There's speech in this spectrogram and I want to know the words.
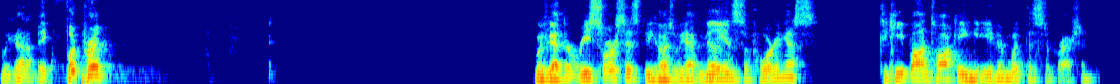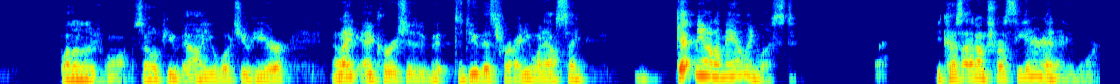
we got a big footprint. We've got the resources because we have millions supporting us to keep on talking even with the suppression, but others won't. So if you value what you hear, and I encourage you to do this for anyone else, say, get me on a mailing list because I don't trust the internet anymore.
